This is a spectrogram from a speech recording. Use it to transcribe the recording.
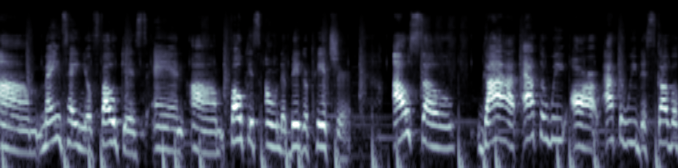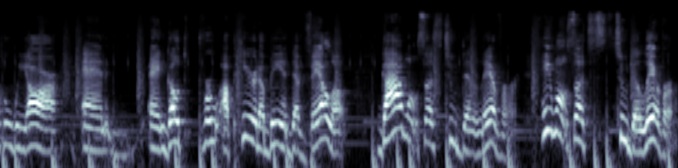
um, maintain your focus and um, focus on the bigger picture also god after we are after we discover who we are and and go through a period of being developed god wants us to deliver. He wants us to deliver.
